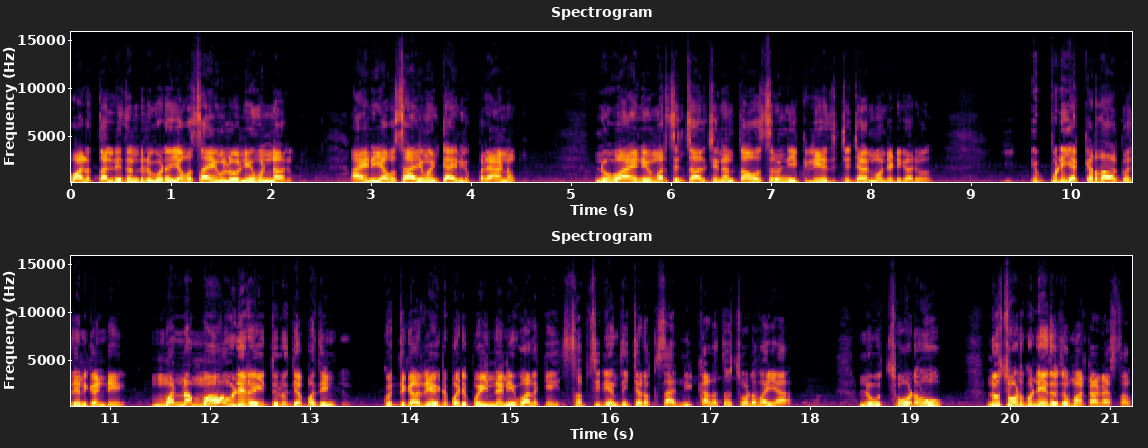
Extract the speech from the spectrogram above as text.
వాళ్ళ తల్లిదండ్రులు కూడా వ్యవసాయంలోనే ఉన్నారు. ఆయన వ్యవసాయం అంటే ఆయనకు ప్రాణం. నువ్వు ఆయన విమర్శించాల్సినంత అవసరం నీకు లేదు జగన్మోహన్ రెడ్డి గారు. ఇప్పుడు ఎక్కడ దాకా దేనికండి మొన్న మామిడి రైతులు దెబ్బతి కొద్దిగా రేటు పడిపోయిందని వాళ్ళకి సబ్సిడీ ఎంత ఇచ్చాడు ఒకసారి నీ కళ్ళతో చూడవయ్యా. నువ్వు చూడవు. నువ్వు చూడకుండా ఏదేదో మాట్లాడేస్తావు.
